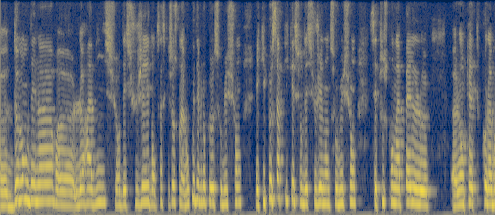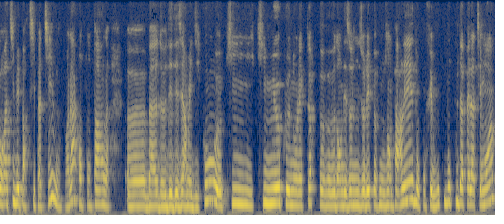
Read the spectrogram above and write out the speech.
euh, demandez-leur euh, leur avis sur des sujets. Donc ça, c'est quelque chose qu'on a beaucoup développé aux solutions, mais qui peut s'appliquer sur des sujets non de solutions. C'est tout ce qu'on appelle le, euh, l'enquête collaborative et participative. Voilà, quand on parle euh, bah, de, des déserts médicaux, euh, qui, qui mieux que nos lecteurs peuvent, dans des zones isolées, peuvent nous en parler. Donc, on fait beaucoup, beaucoup d'appels à témoins.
